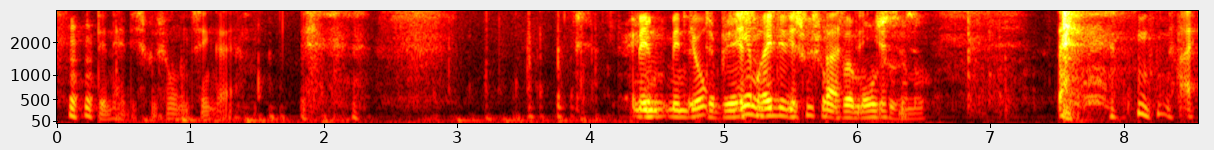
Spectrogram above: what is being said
den her diskussion, tænker jeg. men, men jo, det, bliver ikke en rigtig diskussion for Moses. Synes, Nej.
